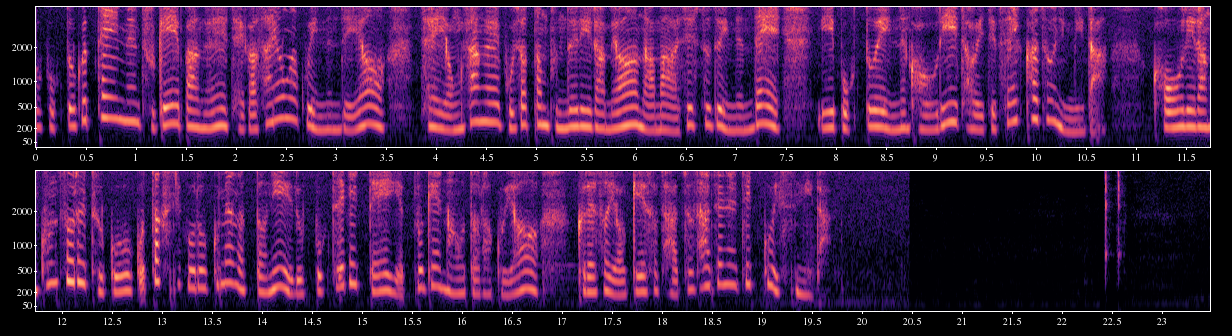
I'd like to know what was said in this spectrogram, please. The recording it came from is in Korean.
요 복도 끝에 있는 두 개의 방을 제가 사용하고 있는데요. 제 영상을 보셨던 분들이라면 아마 아실 수도 있는데 이 복도에 있는 거울이 저희 집 셀카존입니다. 거울이랑 콘솔을 두고 꽃장식으로 꾸며놨더니 룩북 찍을 때 예쁘게 나오더라고요. 그래서 여기에서 자주 사진을 찍고 있습니다.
